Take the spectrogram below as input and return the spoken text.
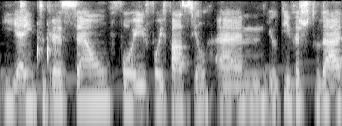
e a integração foi, foi fácil. Um, eu tive a estudar,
